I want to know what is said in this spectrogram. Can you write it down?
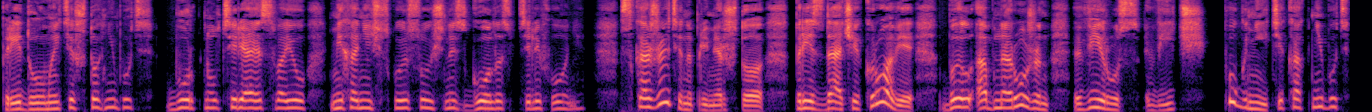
«Придумайте что-нибудь», — буркнул, теряя свою механическую сущность, голос в телефоне. «Скажите, например, что при сдаче крови был обнаружен вирус ВИЧ. Пугните как-нибудь,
